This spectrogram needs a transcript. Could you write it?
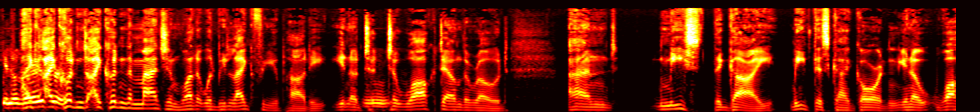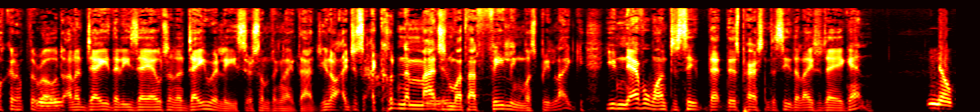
You know, Mm. I, couldn't. I couldn't imagine what it would be like for you, Paidi. You know, to, Mm. to walk down the road and meet the guy, meet this guy Gordon. You know, walking up the Mm. road on a day that he's out on a day release or something like that. You know, I just I couldn't imagine Mm. what that feeling must be like. You never want to see that this person to see the light of day again. No,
